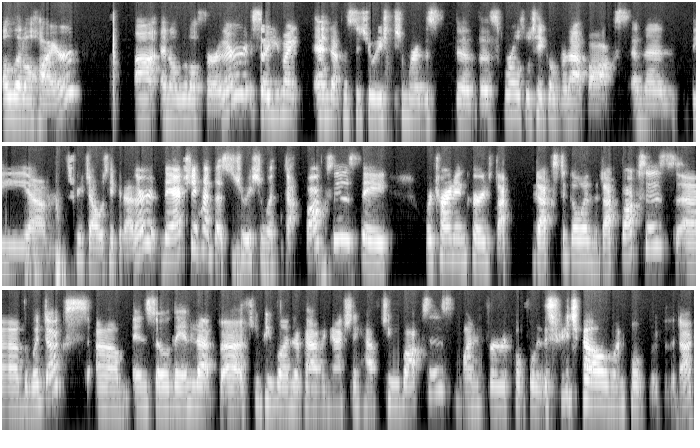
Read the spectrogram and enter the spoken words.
a little higher uh, and a little further. So you might end up a situation where the, the, the squirrels will take over that box and then the um, screech owl will take another. They actually had that situation with duck boxes. They were trying to encourage duck ducks to go in the duck boxes, uh, the wood ducks. Um, and so they ended up, uh, a few people ended up having actually have two boxes, one for hopefully the screech owl, one hopefully for the duck.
